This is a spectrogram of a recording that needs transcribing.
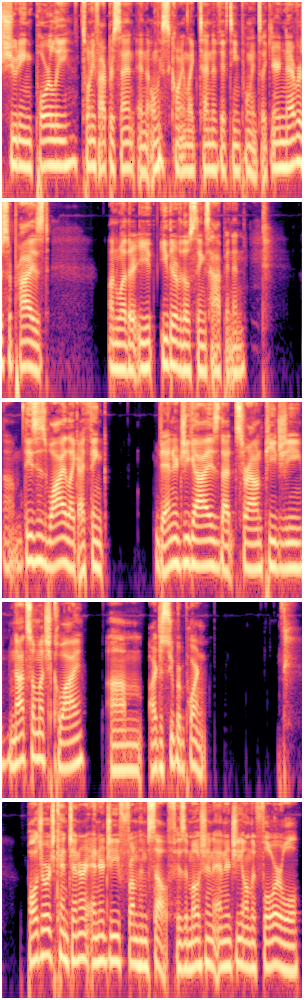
shooting poorly 25% and only scoring like 10 to 15 points. Like you're never surprised on whether e- either of those things happen. And um, this is why, like, I think the energy guys that surround PG, not so much Kawhi, um, are just super important. Paul George can generate energy from himself. His emotion energy on the floor will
